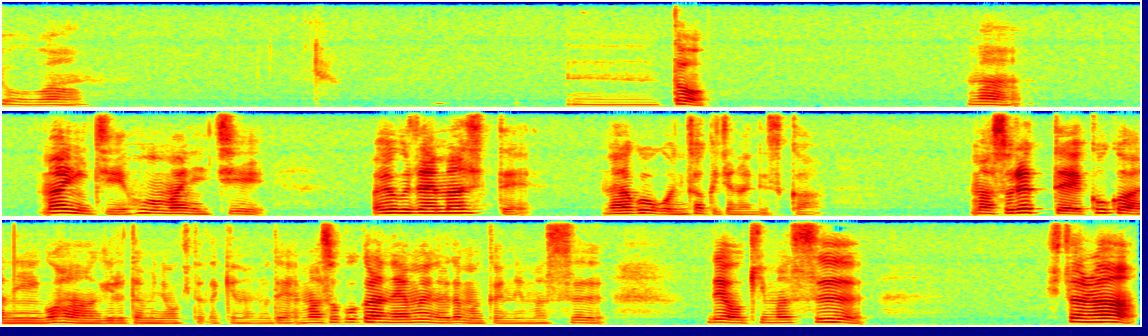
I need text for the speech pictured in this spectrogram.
今日はうんとまあ毎日ほぼ毎日「おはようございます」って755に書くじゃないですか。まあそれってココアにご飯あげるために起きただけなのでまあそこから眠いのでもう一回寝ます。で起きます。したら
